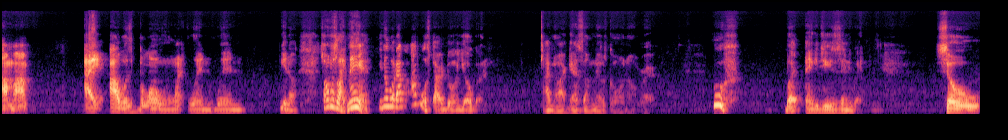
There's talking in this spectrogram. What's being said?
i'm i'm i i was blown when when when you know. So I was like, man, you know what? I'm, I'm gonna start doing yoga. I know I got something else going on, right? Whew. But thank you, Jesus, anyway. So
